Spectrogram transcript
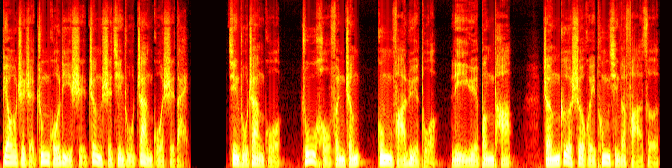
标志着中国历史正式进入战国时代。进入战国，诸侯纷争，攻伐掠夺，礼乐崩塌，整个社会通行的法则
